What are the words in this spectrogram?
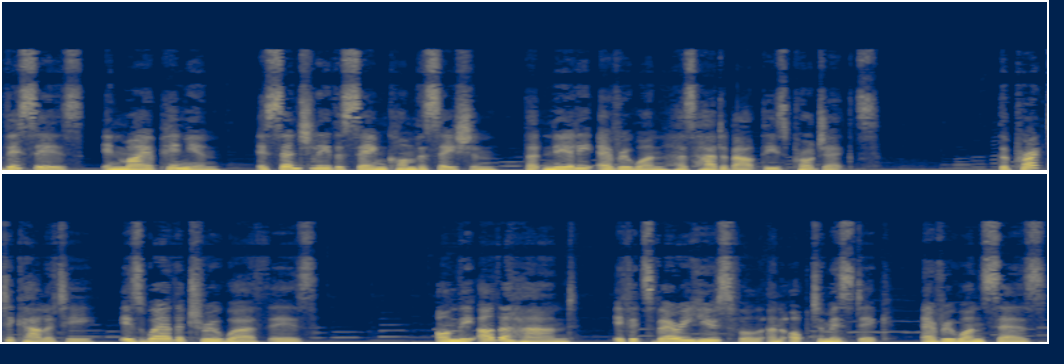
This is, in my opinion, essentially the same conversation that nearly everyone has had about these projects. The practicality is where the true worth is. On the other hand, if it's very useful and optimistic, everyone says,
